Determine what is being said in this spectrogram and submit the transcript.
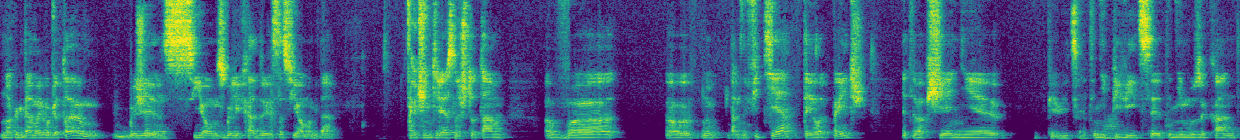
Но когда мы его готовим, были, съем, были кадры со съемок, да. Очень интересно, что там в э, ну, там на фите Тейлор Пейдж это вообще не певица. Это не певица, это не музыкант.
